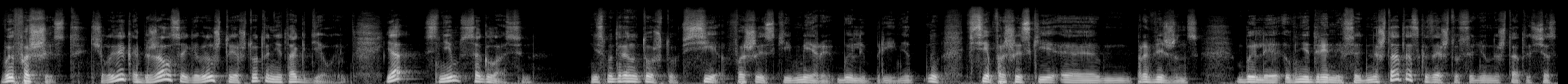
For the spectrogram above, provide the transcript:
вы фашист. Человек обижался и говорил, что я что-то не так делаю. Я с ним согласен несмотря на то, что все фашистские меры были приняты, ну, все фашистские э, provisions были внедрены в Соединенные Штаты, сказать, что Соединенные Штаты сейчас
